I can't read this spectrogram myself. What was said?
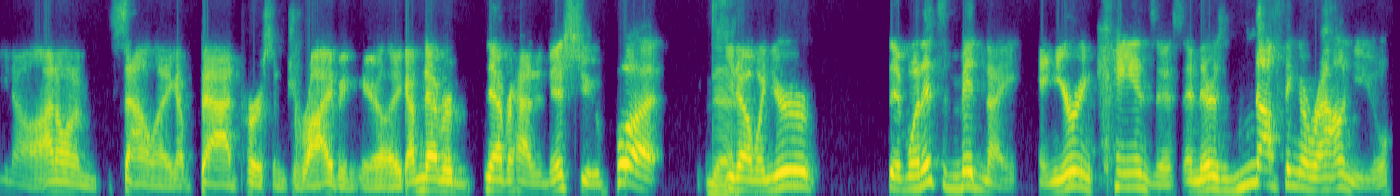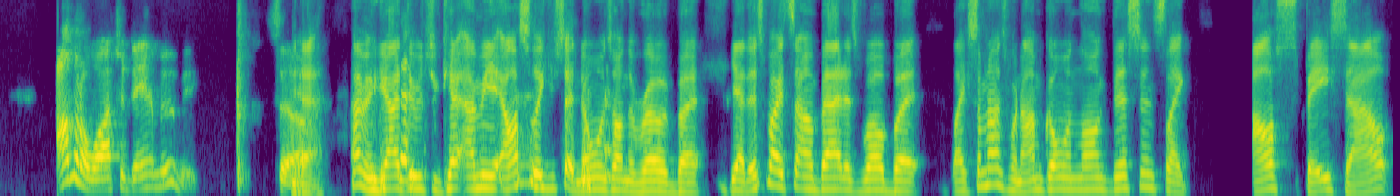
you know, I don't want to sound like a bad person driving here. Like I've never never had an issue, but yeah. you know, when you're when it's midnight and you're in Kansas and there's nothing around you, I'm gonna watch a damn movie. So yeah, I mean, you gotta do what you can. I mean, also like you said, no one's on the road, but yeah, this might sound bad as well. But like sometimes when I'm going long distance, like I'll space out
